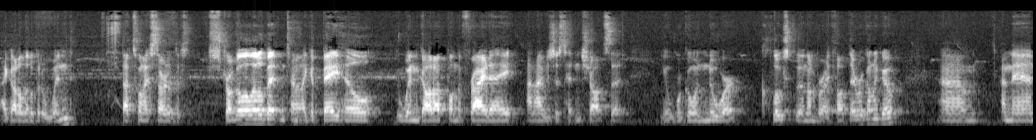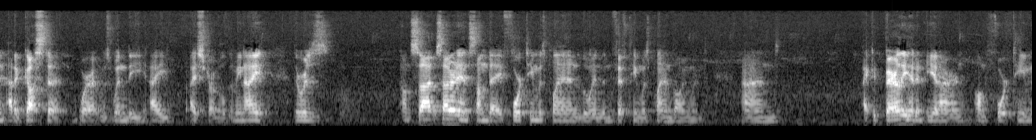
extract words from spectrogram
I got a little bit of wind, that's when I started to struggle a little bit in terms of like at Bay Hill, the wind got up on the Friday, and I was just hitting shots that you know were going nowhere close to the number I thought they were going to go. Um, and then at Augusta, where it was windy, I, I struggled. I mean, I there was on Saturday and Sunday, 14 was playing into the wind and 15 was playing downwind, and I could barely hit an eight iron on 14,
